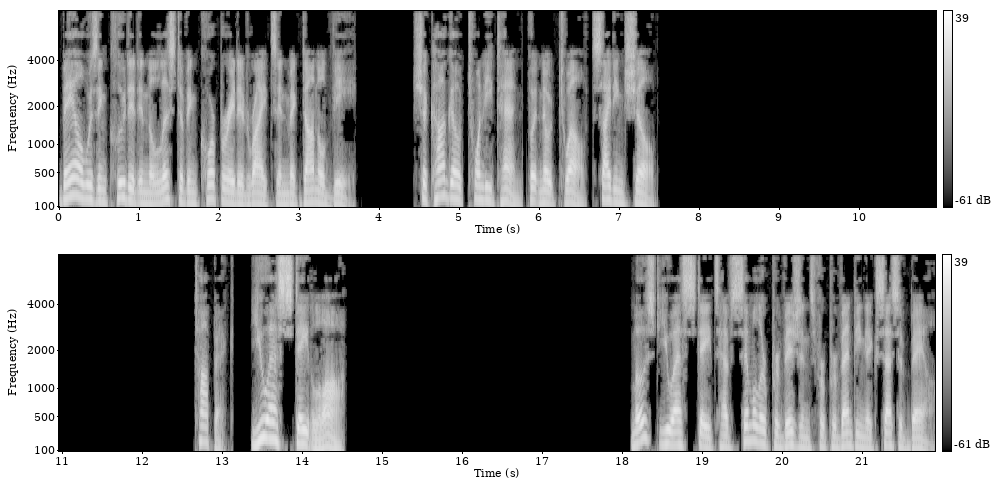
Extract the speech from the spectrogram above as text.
Bail was included in the list of incorporated rights in McDonald v. Chicago 2010 footnote 12, citing Schilb. U.S. state law Most U.S. states have similar provisions for preventing excessive bail.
